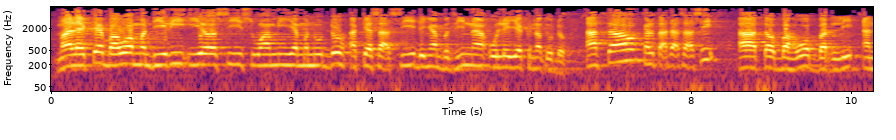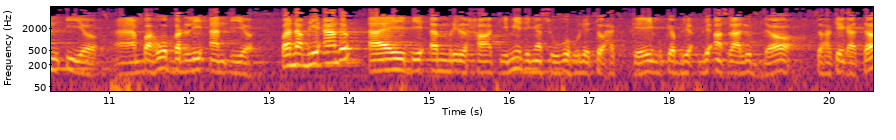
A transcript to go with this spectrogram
Malaikat bawa mendiri ia si suami yang menuduh akan saksi dengan berzina oleh ia kena tuduh. Atau kalau tak ada saksi atau bahawa berlian ia. Ha, bahawa berlian ia. Apa nak berlian tu? Ai bi amril hakimi dengan suruh oleh tok hakim bukan berlian selalu dak. Tok hakim kata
